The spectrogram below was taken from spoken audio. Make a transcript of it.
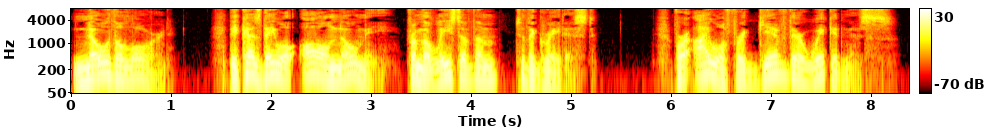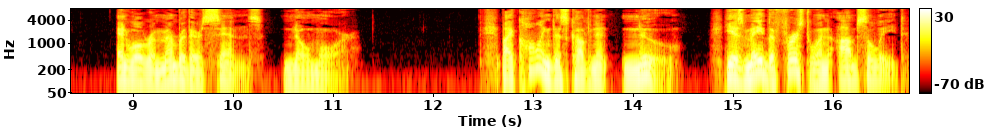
know the lord because they will all know me from the least of them to the greatest. For i will forgive their wickedness and will remember their sins no more. By calling this covenant new he has made the first one obsolete.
